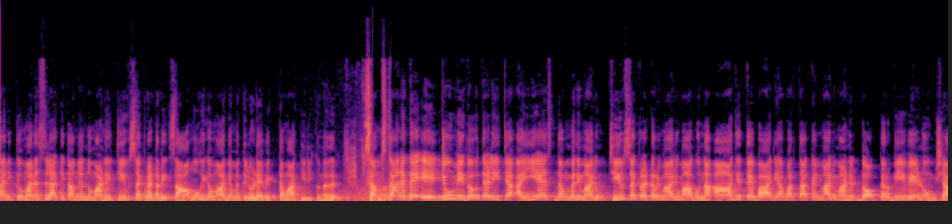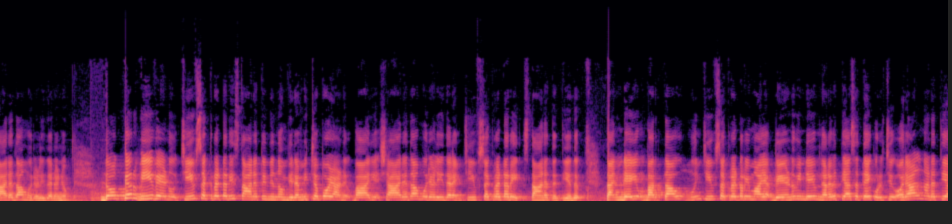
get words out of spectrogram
തനിക്ക് മനസ്സിലാക്കി തന്നെന്നുമാണ് ചീഫ് സെക്രട്ടറി സാമൂഹിക മാധ്യമത്തിലൂടെ വ്യക്തമാക്കിയിരിക്കുന്നത്. സംസ്ഥാനത്തെ ഏറ്റവും മികവ് തെളിയിച്ച ഐ എ എസ് ദമ്പതിമാരും ചീഫ് സെക്രട്ടറിമാരുമാകുന്ന ആദ്യത്തെ ഭാര്യ ഭർത്താക്കന്മാരുമാണ് ഡോക്ടർ വി വേണുവും ശാരദാ മുരളീധരനും. Doctor V Venu chief secretary സ്ഥാനത്തു നിന്നും വിരമിച്ചപ്പോഴാണ് ഭാര്യ ശാരദാ മുരളീധരൻ ചീഫ് സെക്രട്ടറി സ്ഥാനത്തെത്തിയത്. തന്റെയും ഭർത്താവും മുൻ ചീഫ് സെക്രട്ടറിയുമായ വേണുവിന്റെയും നിറവ്യത്യാസത്തെക്കുറിച്ച് ഒരാൾ നടത്തിയ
